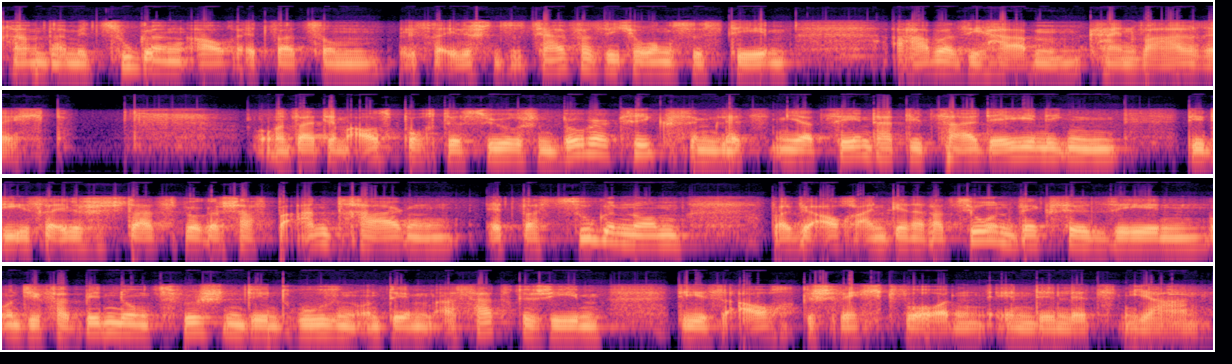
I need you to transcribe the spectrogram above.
haben damit Zugang auch etwa zum israelischen Sozialversicherungssystem, aber sie haben kein Wahlrecht. Und seit dem Ausbruch des syrischen Bürgerkriegs im letzten Jahrzehnt hat die Zahl derjenigen, die die israelische Staatsbürgerschaft beantragen, etwas zugenommen, weil wir auch einen Generationenwechsel sehen und die Verbindung zwischen den Drusen und dem Assad-Regime, die ist auch geschwächt worden in den letzten Jahren.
